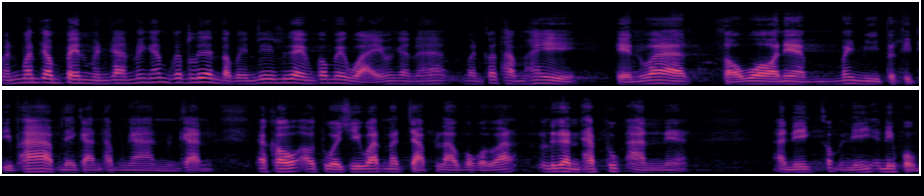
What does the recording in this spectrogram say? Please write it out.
มันมันจำเป็นเหมือนกันไม่งั้นมันก็เลื่อนต่อไปเรื่อยๆมันก็ไม่ไหวเหมือนกันนะฮะมันก็ทำให้เห็นว่าสวเนี่ยไม่มีประสิทธิภาพในการทำงานเหมือนกัน ถ้าเขาเอาตัวชี้วัดมาจับเราบอกฏว่าเลื่อนแทบทุกอันเนี่ยอันนี้ก็อันนี้อันนี้ผม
